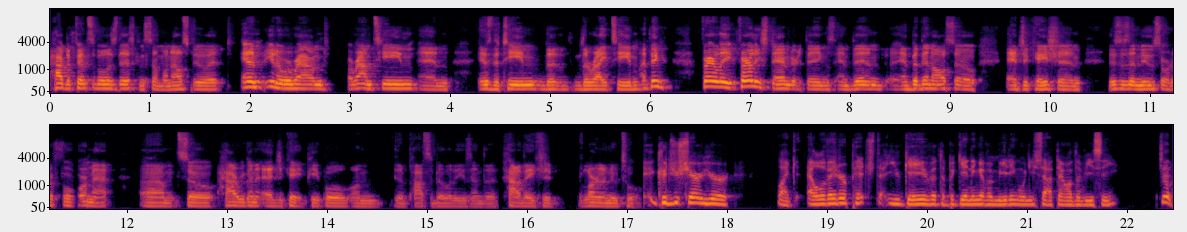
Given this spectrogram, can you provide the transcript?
how defensible is this? Can someone else do it? And you know, around around team and is the team the the right team? I think fairly fairly standard things. And then and but then also education. This is a new sort of format. Um, so how are we going to educate people on the possibilities and the how they should learn a new tool? Could you share your like elevator pitch that you gave at the beginning of a meeting when you sat down with the VC? Sure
